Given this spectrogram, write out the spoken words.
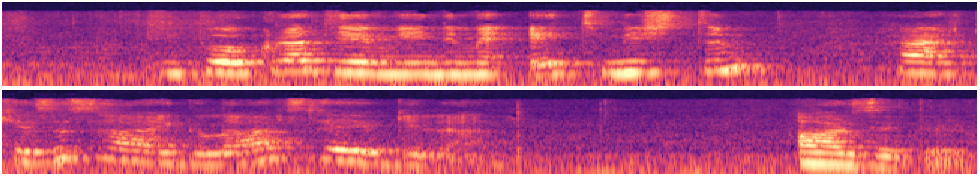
Hipokrat yeminimi etmiştim. Herkese saygılar, sevgiler. arz ederim.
